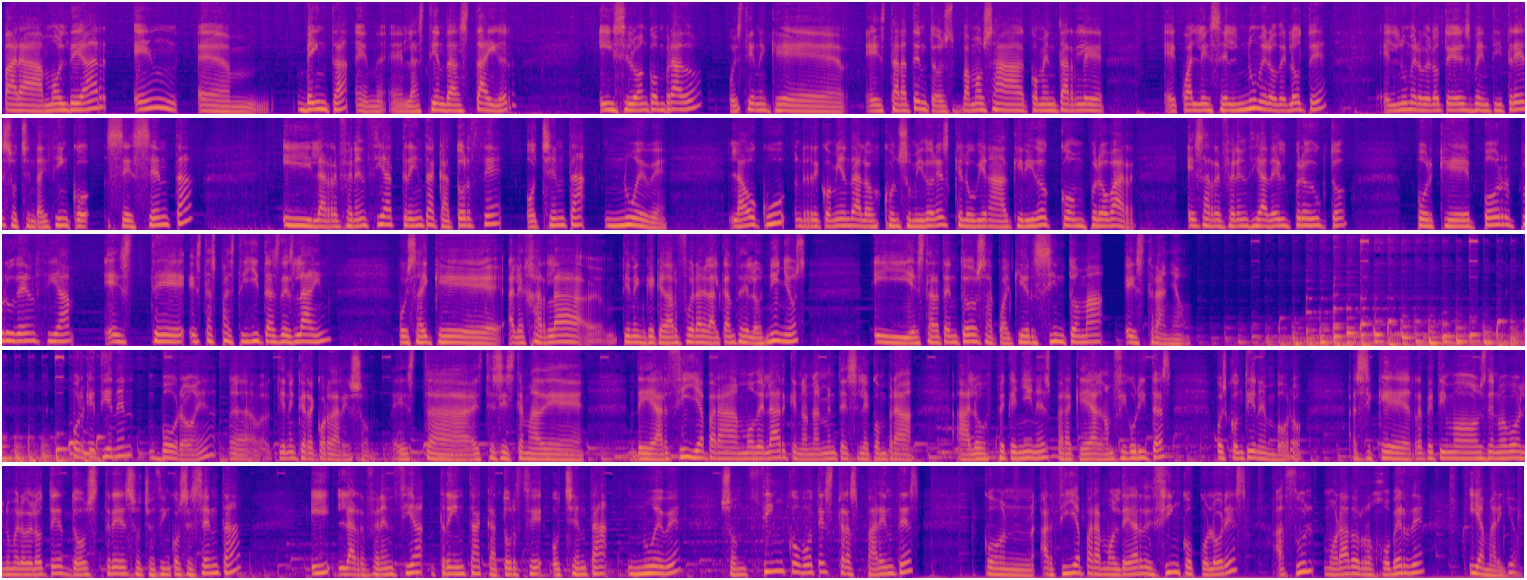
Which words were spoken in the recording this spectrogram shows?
para moldear en em, venta en, las tiendas Tiger y si lo han comprado pues tienen que estar atentos. Vamos a comentarle eh, cuál es el número de lote. El número de lote es 23 85 60 y la referencia 30 14 89. La OCU recomienda a los consumidores que lo hubieran adquirido comprobar esa referencia del producto porque por prudencia este, estas pastillitas de slime pues hay que alejarla, eh, tienen que quedar fuera del alcance de los niños y estar atentos a cualquier síntoma extraño. Porque tienen boro, ¿eh? Eh, tienen que recordar eso. Esta- este sistema de, de arcilla para modelar, que normalmente se le compra a los pequeñines para que hagan figuritas, pues contienen boro. Así que repetimos de nuevo el número de lote 238560 y la referencia 301489. Son cinco botes transparentes con arcilla para moldear de cinco colores, azul, morado, rojo, verde y amarillo.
